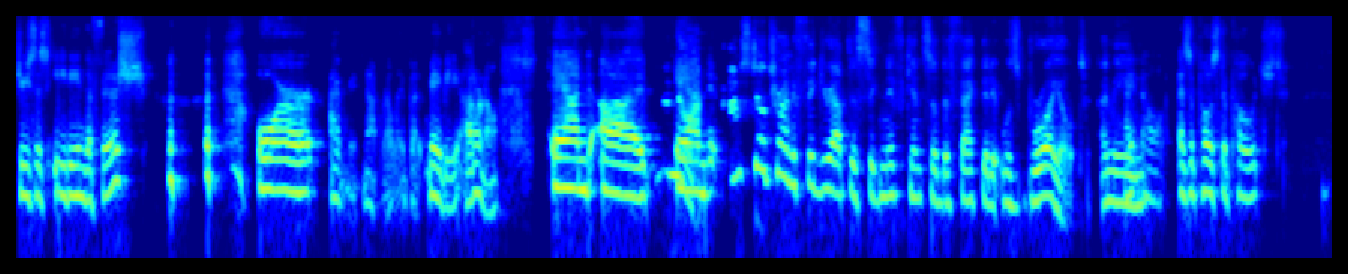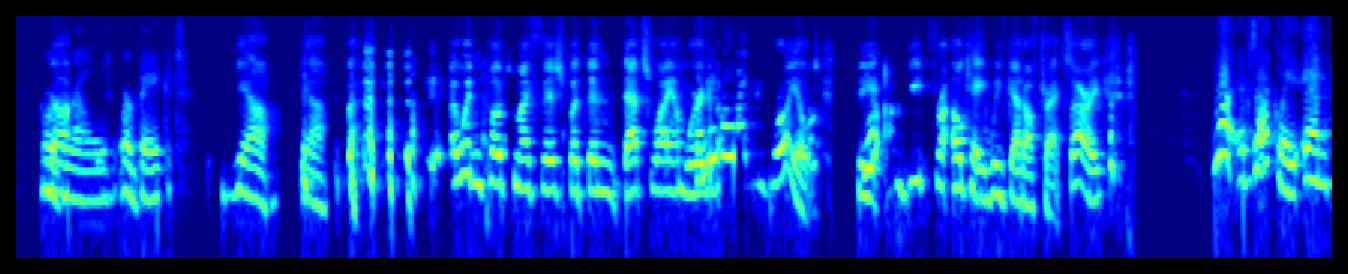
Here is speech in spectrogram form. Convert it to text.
Jesus eating the fish? or I mean, not really, but maybe I don't know. And uh, No, and I'm still trying to figure out the significance of the fact that it was broiled. I mean, I know, as opposed to poached or No. grilled or baked. yeah, yeah. I wouldn't poach my fish, but then that's why I'm worried about like, being broiled. The yeah. I'm deep fry. Okay, we've got off track. Sorry. yeah, exactly. And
